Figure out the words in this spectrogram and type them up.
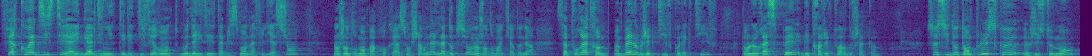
Faire coexister à égale dignité les différentes modalités d'établissement de la filiation, l'engendrement par procréation charnelle, l'adoption, l'engendrement avec tiers d'honneur, ça pourrait être un, bel objectif collectif dans le respect des trajectoires de chacun. Ceci d'autant plus que, justement,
